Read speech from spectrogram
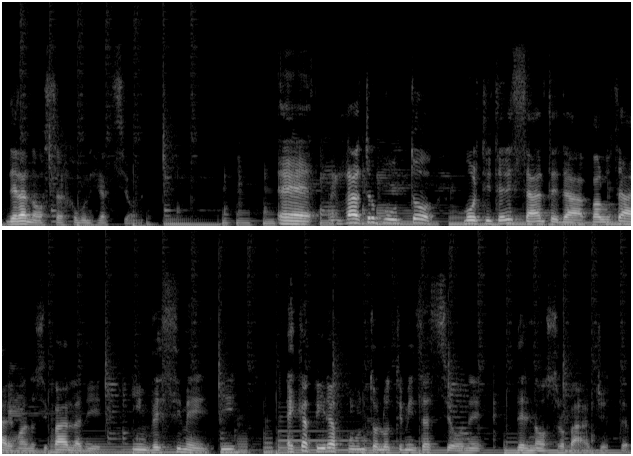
della nostra comunicazione. Eh, l'altro punto molto interessante da valutare quando si parla di investimenti è capire appunto l'ottimizzazione del nostro budget.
